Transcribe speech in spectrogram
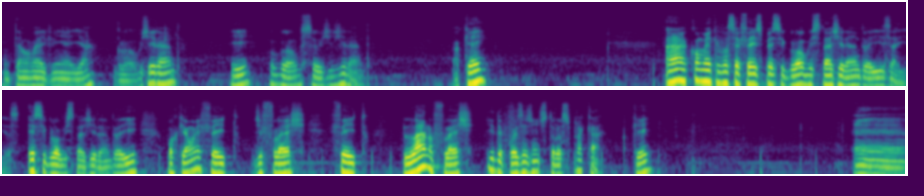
Então vai vir aí a globo girando e o globo surge girando. Ok? Ah, como é que você fez para esse globo estar girando aí, Isaías? Esse globo está girando aí porque é um efeito de flash feito lá no flash e depois a gente trouxe para cá, ok? É...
